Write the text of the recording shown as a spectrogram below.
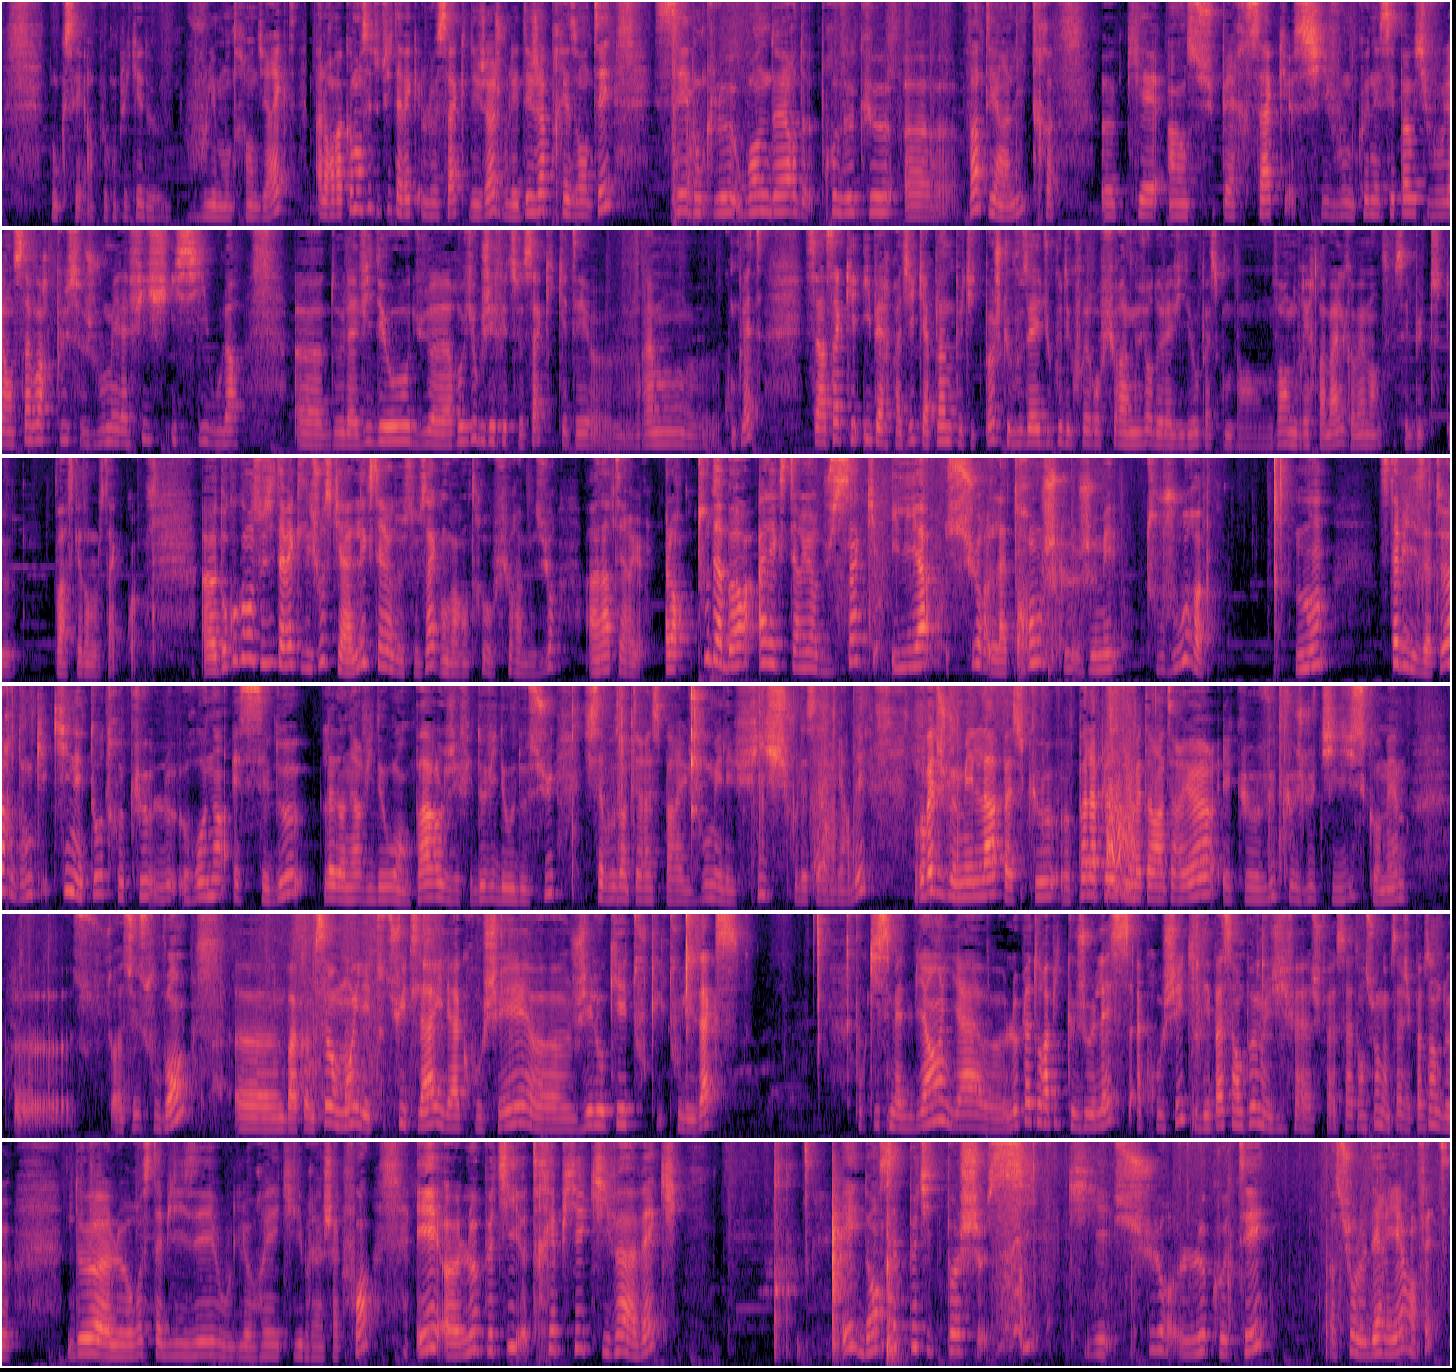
Donc c'est un peu compliqué de vous les montrer en direct. Alors on va commencer tout de suite avec le sac déjà. Je vous l'ai déjà présenté. C'est donc le Wandered Preveux 21 litres. Euh, qui est un super sac. Si vous ne connaissez pas ou si vous voulez en savoir plus, je vous mets la fiche ici ou là euh, de la vidéo, de la review que j'ai fait de ce sac qui était euh, vraiment euh, complète. C'est un sac qui est hyper pratique, qui a plein de petites poches que vous allez du coup découvrir au fur et à mesure de la vidéo parce qu'on va, en ouvrir pas mal quand même, hein. c'est le but de voir ce qu'il y a dans le sac quoi. donc on commence tout de suite avec les choses qui y a à l'extérieur de ce sac, on va rentrer au fur et à mesure à l'intérieur. Alors tout d'abord à l'extérieur du sac, il y a sur la tranche que je mets toujours mon stabilisateur, donc qui n'est autre que le Ronin SC2. La dernière vidéo en parle, j'ai fait deux vidéos dessus. Si ça vous intéresse, pareil, je vous mets les fiches, je vous laisse aller regarder. Donc en fait, je le mets là parce que euh, pas la place le mettre à l'intérieur et que vu que je l'utilise quand même euh, assez souvent, euh, bah comme ça au moins il est tout de suite là, il est accroché. j'ai loqué tous les axes pour qu'ils se mettent bien. Il y a euh, le plateau rapide que je laisse accrocher, qui dépasse un peu, mais j'y fais, je fais assez attention, comme ça j'ai pas besoin de, de euh, le restabiliser ou de le rééquilibrer à chaque fois. Et euh, le petit trépied qui va avec. Et dans cette petite poche-ci, qui est sur le côté, enfin sur le derrière en fait,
